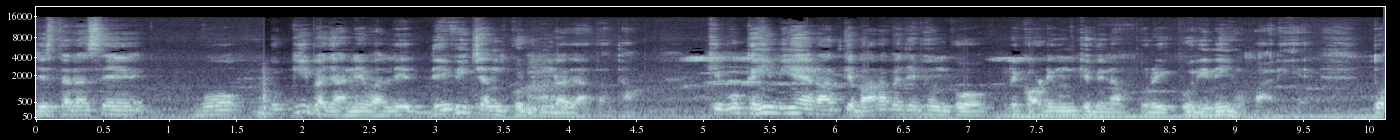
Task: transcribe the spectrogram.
जिस तरह से वो डुग्गी बजाने वाले देवी चंद को ढूंढा जाता था कि वो कहीं भी है रात के 12 बजे भी उनको रिकॉर्डिंग उनके बिना पूरी पूरी नहीं हो पा रही है। तो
